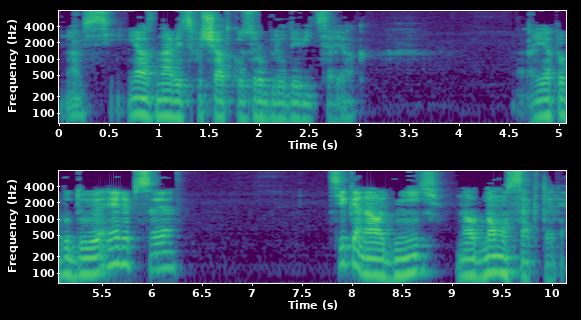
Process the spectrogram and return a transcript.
На всі. Я навіть спочатку зроблю, дивіться як. Я побудую еліпси тільки на одній, на одному секторі.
